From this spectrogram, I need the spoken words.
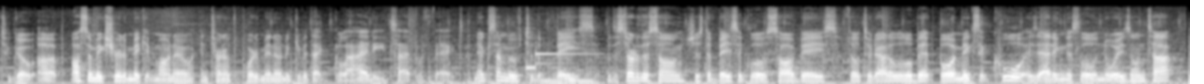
to go up. Also make sure to make it mono and turn up the portamento to give it that glidey type effect. Next I move to the bass. With the start of the song, just a basic little saw bass filtered out a little bit, but what makes it cool is adding this little noise on top.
